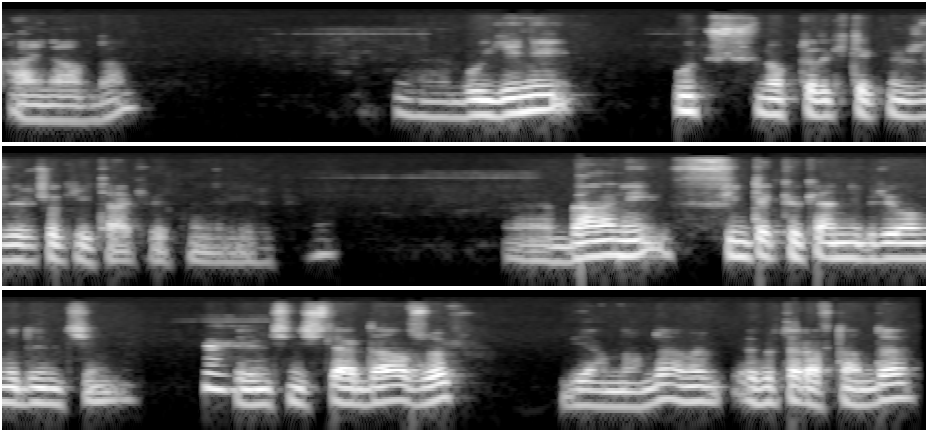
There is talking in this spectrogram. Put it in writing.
kaynağından. Bu yeni uç noktadaki teknolojileri çok iyi takip etmeleri gerekiyor. Ben hani fintech kökenli biri olmadığım için hı hı. benim için işler daha zor bir anlamda ama öbür taraftan da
